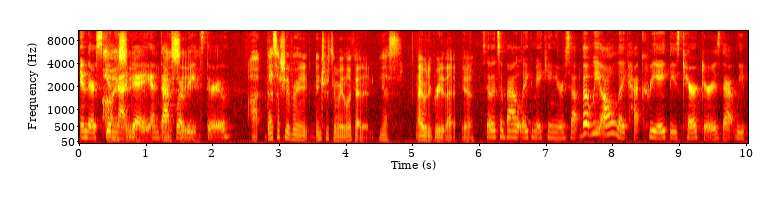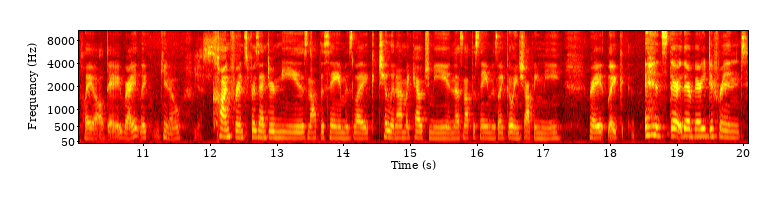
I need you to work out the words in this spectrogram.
in their skin I that see. day. And that's what reads through. Uh, that's actually a very interesting way to look at it. Yes, I would agree to that. Yeah. So it's about like making yourself. But we all like ha- create these characters that we play all day, right? Like, you know, Yes. conference presenter me is not the same as like chilling on my couch me and that's not the same as like going shopping me right like it's they're they're very different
